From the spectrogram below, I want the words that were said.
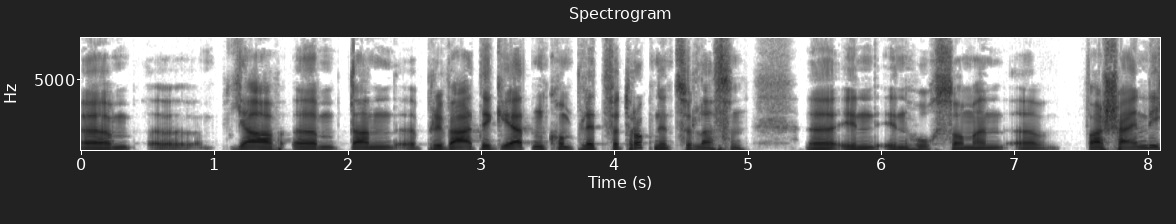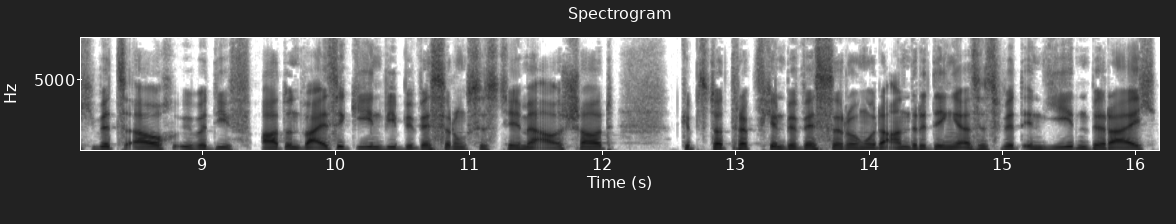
ähm, äh, ja, ähm, dann äh, private Gärten komplett vertrocknen zu lassen in, in Hochsommern. Wahrscheinlich wird es auch über die Art und Weise gehen, wie Bewässerungssysteme ausschaut. Gibt es da Tröpfchenbewässerung oder andere Dinge? Also es wird in jedem Bereich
